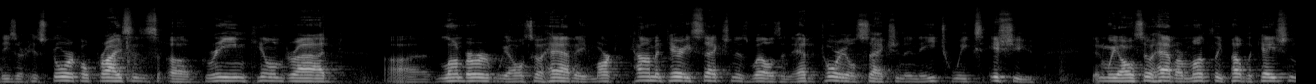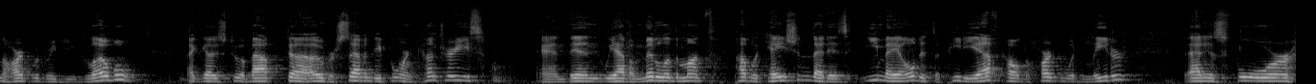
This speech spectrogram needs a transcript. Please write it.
These are historical prices of green, kiln dried uh, lumber. We also have a market commentary section as well as an editorial section in each week's issue. Then we also have our monthly publication, the Hardwood Review Global. That goes to about uh, over 70 foreign countries. And then we have a middle of the month publication that is emailed. It's a PDF called the Hardwood Leader. That is for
